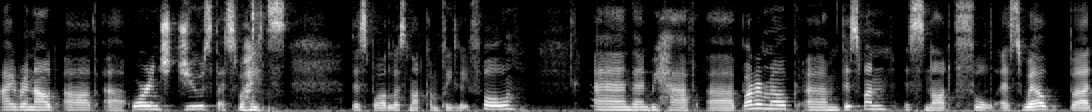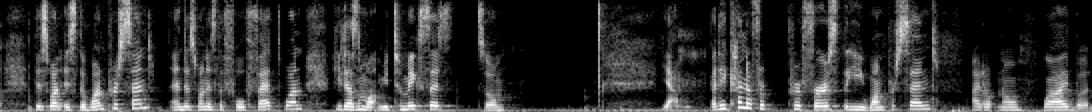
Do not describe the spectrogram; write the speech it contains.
I ran out of uh, orange juice. That's why it's this bottle is not completely full. And then we have uh, buttermilk. Um, this one is not full as well, but this one is the 1%, and this one is the full fat one. He doesn't want me to mix it, so yeah. But he kind of prefers the 1%. I don't know why, but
